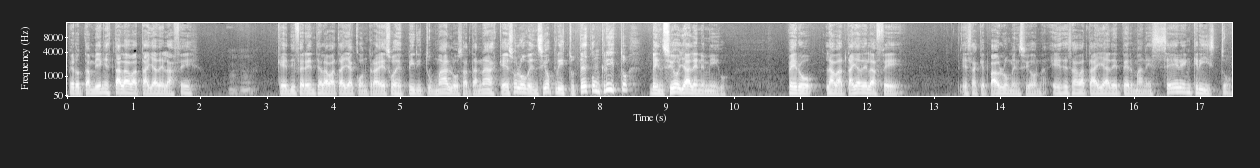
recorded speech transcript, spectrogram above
pero también está la batalla de la fe, que es diferente a la batalla contra esos espíritus malos, Satanás, que eso lo venció Cristo. Usted con Cristo venció ya al enemigo. Pero la batalla de la fe, esa que Pablo menciona, es esa batalla de permanecer en Cristo,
